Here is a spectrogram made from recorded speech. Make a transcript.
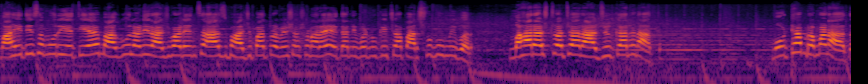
माहिती समोर येते बागुल आणि राजवाडेंचा आज भाजपात प्रवेश असणार आहे. येत्या निवडणुकीच्या पार्श्वभूमीवर महाराष्ट्राच्या राजकारणात मोठ्या प्रमाणात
